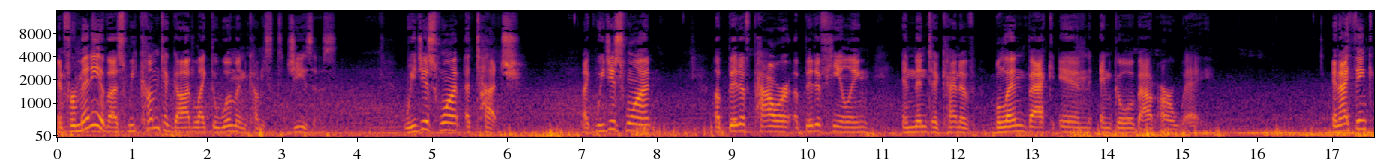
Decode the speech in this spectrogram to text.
And for many of us, we come to God like the woman comes to Jesus. We just want a touch. Like we just want a bit of power, a bit of healing, and then to kind of blend back in and go about our way. And I think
